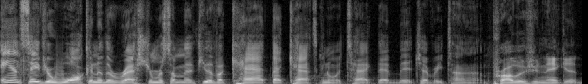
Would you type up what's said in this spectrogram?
And say if you're walking to the restroom or something, if you have a cat, that cat's going to attack that bitch every time. Probably if you're naked.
